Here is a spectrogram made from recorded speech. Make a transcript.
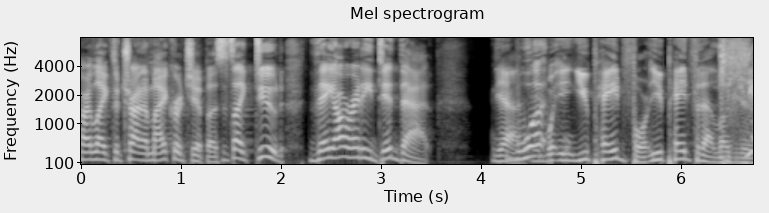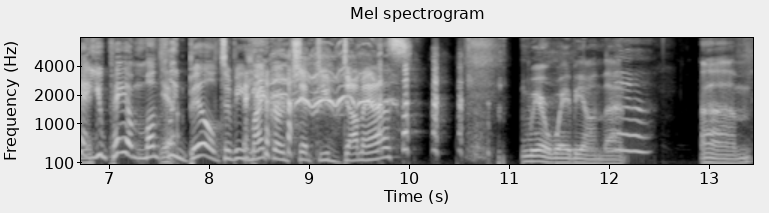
are like they're trying to microchip us. It's like, dude, they already did that. Yeah. What- You paid for. You paid for that luxury. Yeah, you pay a monthly bill to be microchipped, you dumbass. We are way beyond that. Um,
